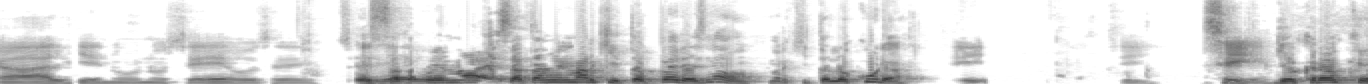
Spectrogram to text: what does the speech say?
a alguien, o no sé, o se... Está también, Ma- está también Marquito Pérez, ¿no? Marquito Locura. Sí. Sí, Yo creo que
